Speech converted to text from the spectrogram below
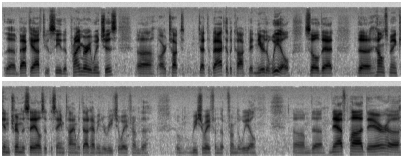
the back aft, you'll see the primary winches uh, are tucked at the back of the cockpit near the wheel so that the helmsman can trim the sails at the same time without having to reach away from the reach away from the from the wheel. Um, the nav pod there uh,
